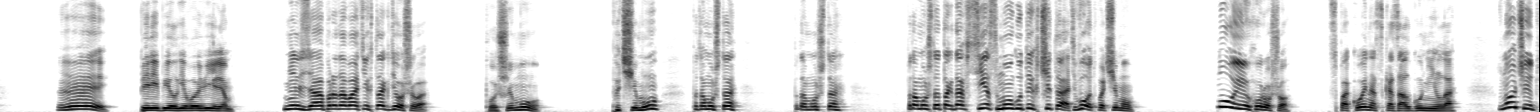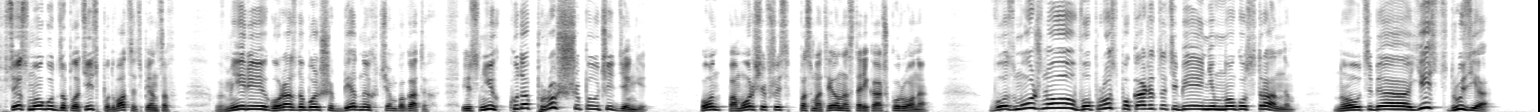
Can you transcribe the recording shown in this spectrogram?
Эй, перебил его Вильям. Нельзя продавать их так дешево. Почему? Почему? Потому что... Потому что... Потому что тогда все смогут их читать, вот почему. Ну и хорошо, спокойно сказал Гунила. Значит, все смогут заплатить по 20 пенсов. В мире гораздо больше бедных, чем богатых, и с них куда проще получить деньги. Он, поморщившись, посмотрел на старика Шкурона. «Возможно, вопрос покажется тебе немного странным, но у тебя есть друзья?»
